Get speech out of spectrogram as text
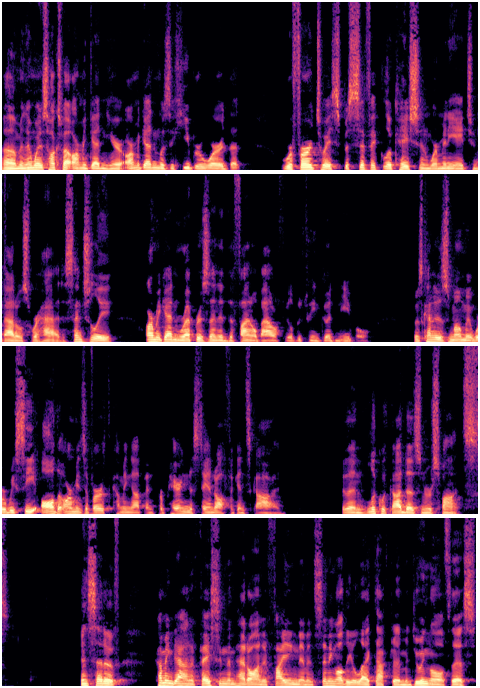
Um, and then when it talks about Armageddon here, Armageddon was a Hebrew word that referred to a specific location where many ancient battles were had. Essentially, Armageddon represented the final battlefield between good and evil. It was kind of this moment where we see all the armies of earth coming up and preparing to stand off against God. But then look what God does in response. Instead of coming down and facing them head on and fighting them and sending all the elect after them and doing all of this,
